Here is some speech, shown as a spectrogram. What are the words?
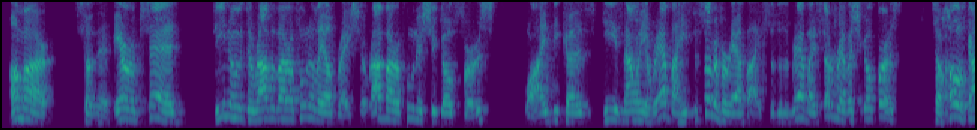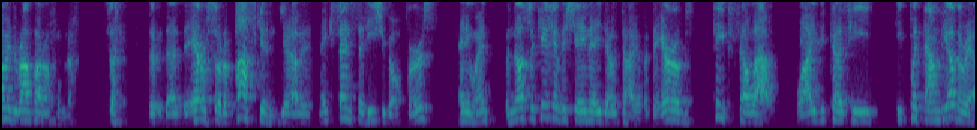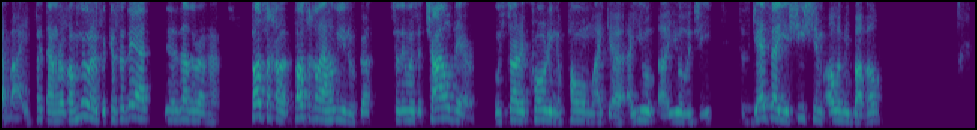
Omar. So the Arab said, Dinu the Rabbi Barafuna leil Rabbi Barafuna should go first. Why? Because he is not only a rabbi, he's the son of a rabbi. So a rabbi, son of a rabbi should go first. So Cholov Gami the Rabbi Barafuna. So the, the, the Arab sort of paskin, you know, it makes sense that he should go first. And he went, but But the Arab's teeth fell out. Why? Because he he put down the other rabbi. He put down Rav Amnuna because of that. The other rabbi. So there was a child there who started quoting a poem like a, a, a eulogy. It says Geza Yeshishim Olami Bavel.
